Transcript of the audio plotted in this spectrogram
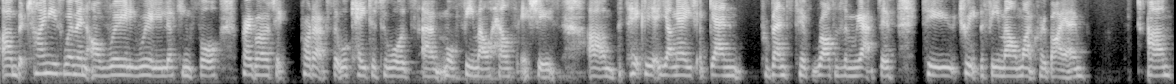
Um, but Chinese women are really, really looking for probiotic products that will cater towards um, more female health issues, um, particularly at a young age. Again, preventative rather than reactive to treat the female microbiome. Um,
